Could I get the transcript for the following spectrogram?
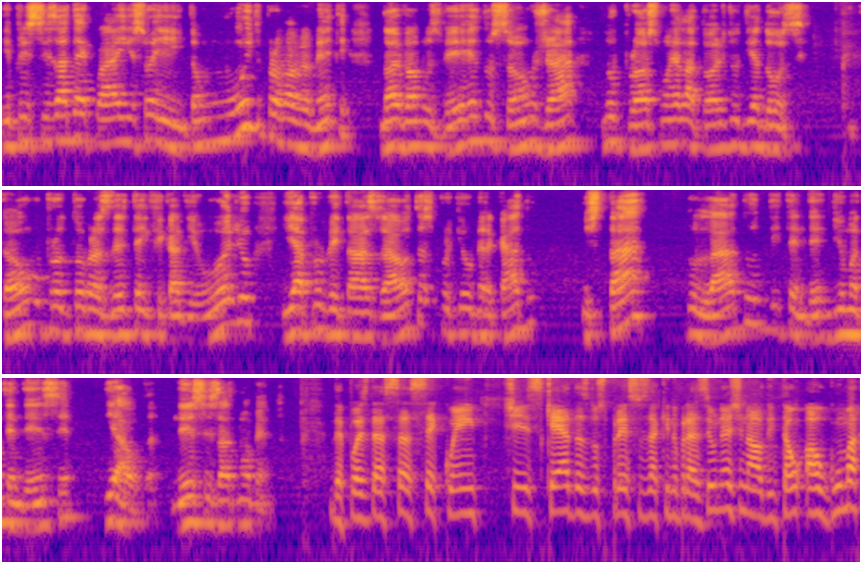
e precisa adequar isso aí. Então, muito provavelmente, nós vamos ver redução já no próximo relatório do dia 12. Então, o produtor brasileiro tem que ficar de olho e aproveitar as altas, porque o mercado está do lado de, de uma tendência de alta, nesse exato momento. Depois dessas sequentes quedas dos preços aqui no Brasil, né, Ginaldo? Então, alguma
